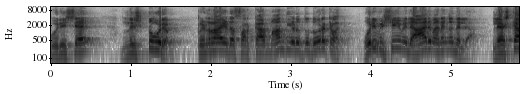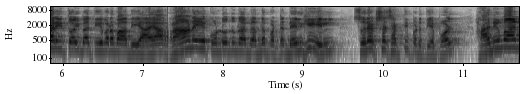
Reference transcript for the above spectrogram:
കുരിശ് നിഷ്ഠൂരം പിണറായിയുടെ സർക്കാർ മാന്തിയെടുത്ത് ദൂരക്കളഞ്ഞു. ഒരു വിഷയമില്ല ആരും അനങ്ങുന്നില്ല. ലഷ്കർ ഇ തോയ്ബ തീവ്രവാദിയായ റാണയെ കൊണ്ടുവന്നതുമായി ബന്ധപ്പെട്ട് ഡൽഹിയിൽ സുരക്ഷ ശക്തിപ്പെടുത്തിയപ്പോൾ ഹനുമാൻ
